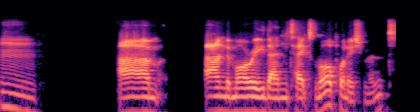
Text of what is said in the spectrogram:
Mm. Um, and Omori then takes more punishment.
